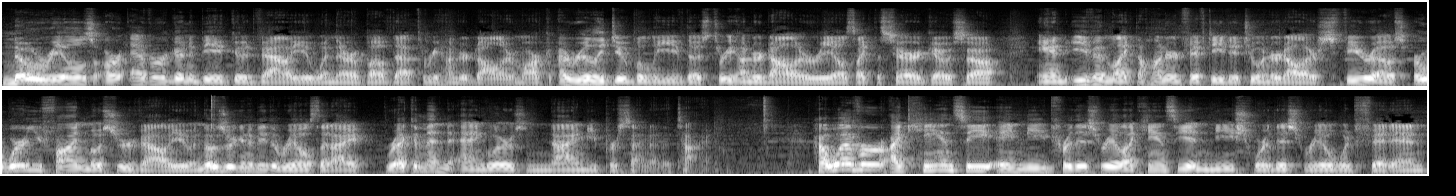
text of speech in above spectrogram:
no reels are ever going to be a good value when they're above that $300 mark. I really do believe those $300 reels like the Saragosa and even like the 150 to $200 Spheros are where you find most of your value. And those are going to be the reels that I recommend to anglers 90% of the time. However, I can see a need for this reel. I can see a niche where this reel would fit in.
